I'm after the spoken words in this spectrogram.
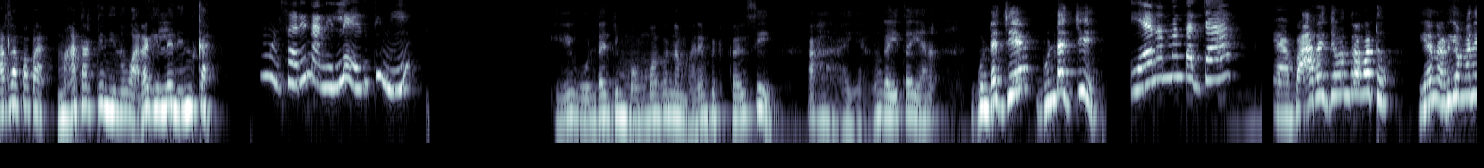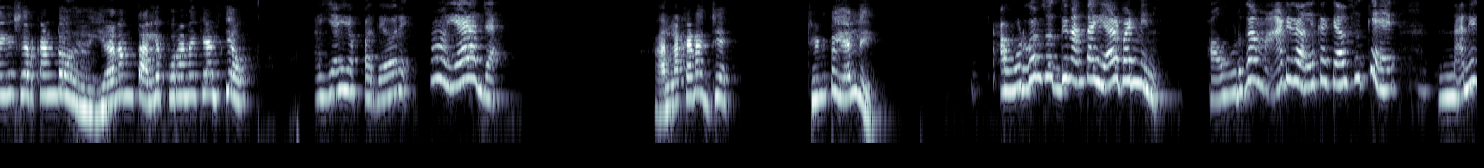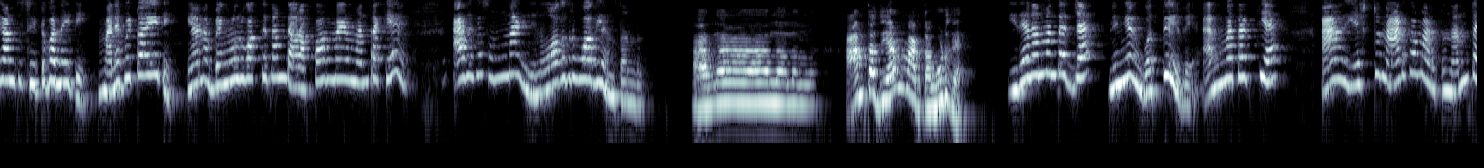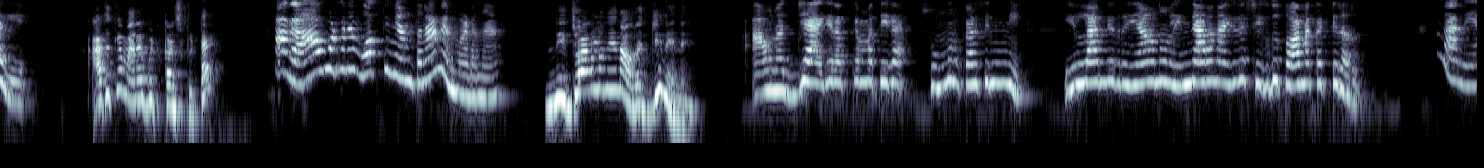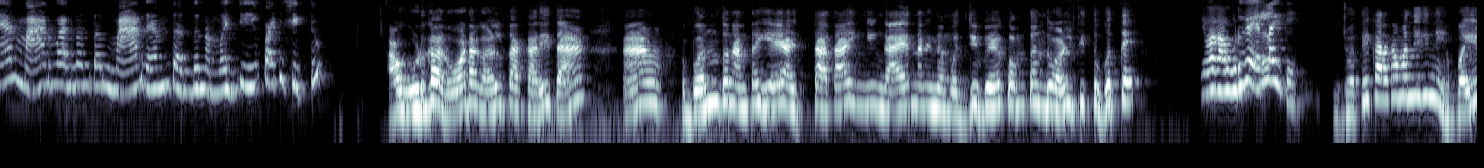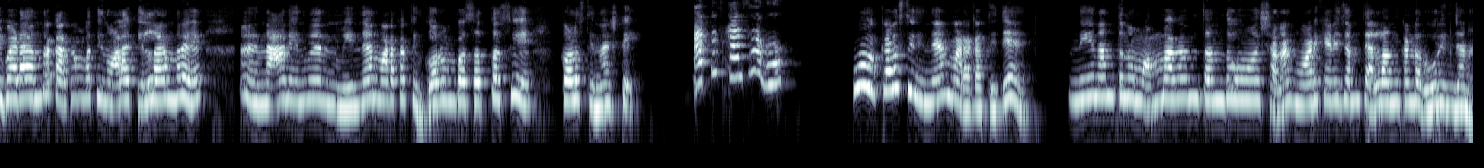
ಬಾರ್ಲ ಪಾಪ ಮಾತಾಡ್ತೀನಿ ನೀನು ಹೊರಗಿಲ್ಲೇ ನಿನ್ಕ ಹ್ಮ್, ಸರಿ ನಾನು ಇಲ್ಲೇ ಇರ್ತೀನಿ. ಏ ಗುಂಡಜ್ಜಿ ಮೊಮ್ಮಗನ್ನ ಮನೆ ಬಿಟ್ಟು ಕಳಿಸಿ. ಆ ಹೆಂಗೈತ ಏನ. ಗುಂಡಜ್ಜಿ ಗುಂಡಜ್ಜಿ. ಏನಮ್ಮಂತಜ್ಜ? ಏ, ಬಾರಜ್ಜಿ ಅಂದ್ರ ಒಟ್ಟು ಏನ್ ಅಡ್ಗೆ ಮನೆಗೆ ಸೇರ್ಕೊಂಡು ಏನಂತ ಅಲ್ಲೇ ಪುರಾಣ ಕೇಳ್ತೀವ್ ಅಯ್ಯಯ್ಯಪ್ಪ ದೇವ್ರೆ. ಹ್ಮ್ ಅಲ್ಲ ಕಣಜ್ಜಿ ಚಿಂಟು ಎಲ್ಲಿ? ಆ ಹುಡುಗನ್ ಸುದ್ದಿನ ಅಂತ ಹೇಳ್ಬೇಡ ನೀನು. ಆ ಹುಡುಗ ಮಾಡಿದ ಅಲ್ಕ ಕೆಲ್ಸಕ್ಕೆ ನನಗಂತೂ ಸಿಟ್ಟು ಬಂದೈತಿ. ಮನೆ ಬಿಟ್ಟು ಐತಿ ಏನೋ ಬೆಂಗಳೂರಿಗೆ ಹೋಗ್ತಿದ್ದಂತ ಅವ್ರ ಅಪ್ಪ ಅಮ್ಮ ಅಂತಕ್ಕೆ. ಅದಕ್ಕೆ ಸುಮ್ಮನಾಗಿದ್ದೀನಿ ಹೋಗಿದ್ರು ಹೋಗ್ಲಿ ಅಂತಂದು. ಅಲ್ಲ ಅಲ್ಲ ಅಲ್ಲ ಅಂತದ್ ಏನ್ ಮಾಡ್ತಾ ಹುಡ್ಗ? ಇದೇ ನಮ್ಮಂತಜ್ಜ ನಿಂಗೇನು ಗೊತ್ತಿಲ್ವೇ ಹಂಗ್ ಮಾತಾಡ್ತೀಯ? ಆ ಎಷ್ಟು ನಾಟಕ ಮಾಡ್ತಾನ ಅಂತಾಗಿ ಅದಕ್ಕೆ ಮನೆ ಬಿಟ್ಟು ಕಳಿಸ್ಬಿಟ್ಟೆ? ಆಗ ಆ ಹುಡ್ಗನೇ ಹೋಗ್ತೀನಿ ಅಂತ ನಾನೇನ್ ಮಾಡೋಣ? ನಿಜವಾಗ್ಲೂ ನೀನು ಅವ್ರ ಅಜ್ಜಿನೇನೆ? ಅವನ ಅಜ್ಜಿ ಆಗಿರೋದಕ್ಕೆ ಮತ್ತೀಗ ಸುಮ್ಮನೆ ಕಳ್ಸಿನಿ ಇಲ್ಲ ಅಂದಿದ್ರೆ ಏನು ಇನ್ಯಾರನಾಗಿದೆ ಸಿಗದು ತೋರಣ ಕಟ್ಟಿರೋರು ನಾನು ಏನು ಮಾಡ್ಬಾರ್ದು ಅಂತ ಮಾಡ್ದೆ ಅಂತಂದು ನಮ್ಮ ಅಜ್ಜಿ ಈ ಪಾಟಿ ಸಿಟ್ಟು. ಆ ಹುಡ್ಗ ರೋಡಾಗ ಅಳ್ತಾ ಕರೀತಾ ಆ ಬಂದು ನಂತಗೆ ತಾತ ಹಿಂಗ ಹಿಂಗ ಆಯ್ತು ನನಗೆ ನಮ್ಮ ಅಜ್ಜಿ ಬೇಕು ಅಂತಂದು ಅಳ್ತಿತ್ತು ಗೊತ್ತೇ? ಇವಾಗ ಆ ಹುಡುಗ ಎಲ್ಲ ಐತಿ. ಜೊತೆ ಕರ್ಕೊಂಡ್ ಬಂದಿದ್ದೀನಿ. ಬೈಬೇಡ ಅಂದ್ರೆ ಕರ್ಕೊಂಡ್ ಬರ್ತೀನಿ ಒಳಕ್ ಇಲ್ಲ ಅಂದ್ರೆ ನಾನು ಇನ್ನೇನ್ ಇನ್ಮೇನ್ ಇನ್ನೇನ್ ಮಾಡಕತ್ತೀನಿ. ಗೌರ್ಮೆಂಟ್ ಬಸ್ ಹತ್ತಸಿ ಕಳಿಸ್ತೀನಿ ಅಷ್ಟೇ. ಹ್ಞೂ ಕಳಿಸ್ತೀನಿ ಇನ್ನೇನ್ ಮಾಡಕತ್ತಿದ್ದೆ? ನೀನಂತೂ ನಮ್ಮ ಅಮ್ಮಗಂತಂದು ಚೆನ್ನಾಗಿ ಮಾಡ್ಕೊಂಡಿದ್ದಂತ ಎಲ್ಲ ಅನ್ಕೊಂಡಾರ ಊರಿನ ಜನ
